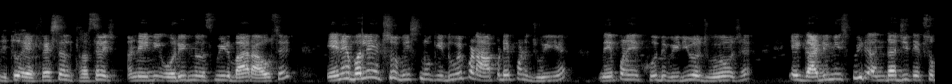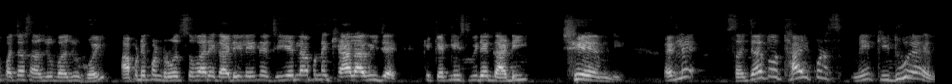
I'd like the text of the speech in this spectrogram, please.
એ તો એફએસએલ થશે જ અને એની ઓરિજિનલ સ્પીડ બહાર આવશે. એને ભલે એકસો વીસનું કીધું હોય પણ આપણે પણ જોઈએ. મેં પણ એ ખુદ વીડિયો જોયો છે. એ ગાડીની સ્પીડ અંદાજિત એકસો પચાસ આજુબાજુ હોય. આપણે પણ રોજ સવારે ગાડી લઈને જઈએ એટલે આપણને ખ્યાલ આવી જાય કે કેટલી સ્પીડે ગાડી છે એમની. એટલે સજા તો થાય, પણ મેં કીધું એમ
